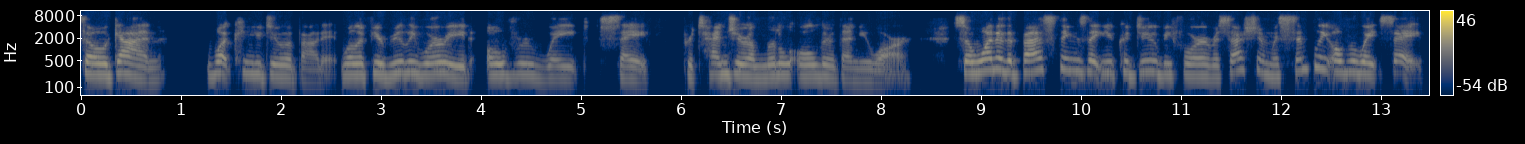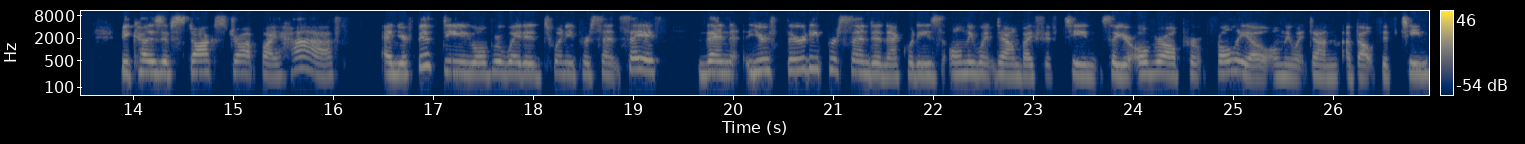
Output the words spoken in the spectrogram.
So again, what can you do about it? Well, if you're really worried, overweight safe. Pretend you're a little older than you are. So one of the best things that you could do before a recession was simply overweight safe. Because if stocks drop by half and you're 50, you overweighted 20% safe, then your 30% in equities only went down by 15. So your overall portfolio only went down about 15%.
